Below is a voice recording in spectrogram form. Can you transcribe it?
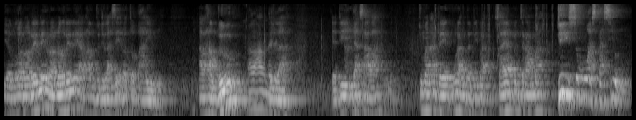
ya ngelono rene ngerono rene alhamdulillah sih roto payu. Alhamdulillah. Alhamdulillah. Jadi tidak salah. Cuman ada yang kurang tadi Pak. Saya penceramah di semua stasiun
